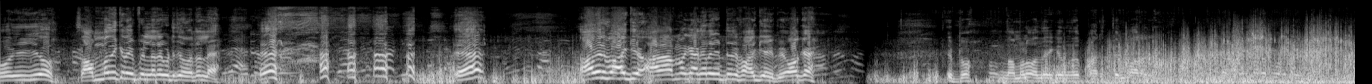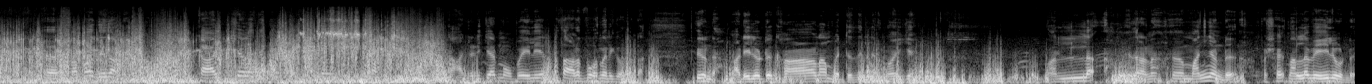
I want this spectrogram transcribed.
ഓയ്യോ സമ്മതിക്കണേ പിള്ളേരെ കൂട്ടി തോന്നല്ലേ ഏ? അതൊരു ഭാഗ്യം. ആ അമ്മയ്ക്ക് അങ്ങനെ കിട്ടിയൊരു ഭാഗ്യമായി പോയി ഓക്കെ. ഇപ്പോൾ നമ്മൾ വന്നിരിക്കുന്നത് പരുത്തിൻപാറയിലാണ്. സംഭവം ഇതാണ് കാഴ്ചകളൊക്കെ കാറ്റടിക്കാൻ മൊബൈലിൽ താഴെ പോകുന്നതായിരിക്കും കേട്ടോ ഇതുണ്ട്? അടിയിലോട്ട് കാണാൻ പറ്റത്തില്ല. നോക്കിയാൽ നല്ല ഇതാണ്. മഞ്ഞുണ്ട്. പക്ഷേ നല്ല വെയിലുമുണ്ട്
